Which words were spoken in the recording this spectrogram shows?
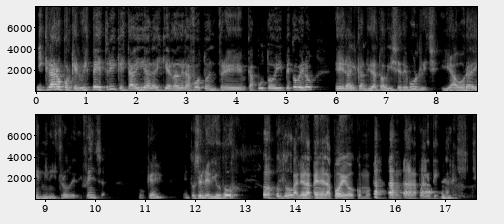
Y claro, porque Luis Petri, que está ahí a la izquierda de la foto entre Caputo y Petovelo, era el candidato a vice de Bullrich y ahora es ministro de Defensa. ¿Ok? Entonces le dio dos. Valió la pena el apoyo como, como la política.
